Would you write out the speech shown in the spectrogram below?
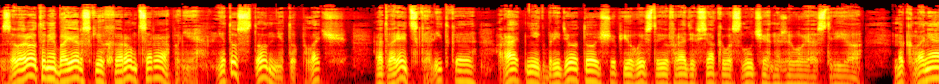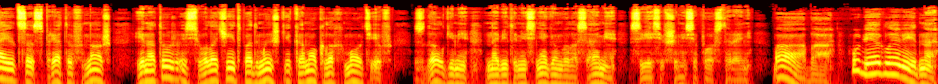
За воротами боярских хором царапанье, не то стон, не то плач. Отворяется калитка, ратник бредет ощупью, выставив ради всякого случая на живое острие наклоняется, спрятав нож, и, натужись, волочит под мышки комок лохмотьев с долгими, набитыми снегом волосами, свесившимися посторонь. «Баба! Убегла, видно,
